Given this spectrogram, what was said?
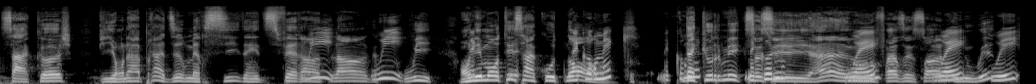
ça coche. Puis on a appris à dire merci dans différentes langues. Oui. Oui. On est monté sur la côte nord. Nakurmik. Nakurmik, ça c'est hein, nos frères et sœurs inuits. Oui.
